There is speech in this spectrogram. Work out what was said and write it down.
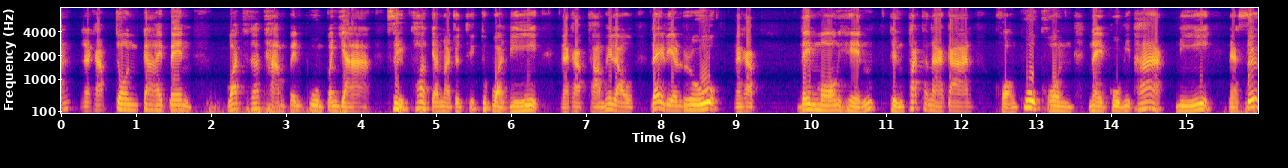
นนะครับ จนกลายเป็นวัฒนธรรมเป็นภูมิปัญญา สืบทอดกันมาจนถึงทุกวันนี้นะครับทำให้เราได้เรียนรู้นะครับ ได้มองเห็นถึงพัฒนาการของผู้คนในภูมิภาคนี้นะซึ่ง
